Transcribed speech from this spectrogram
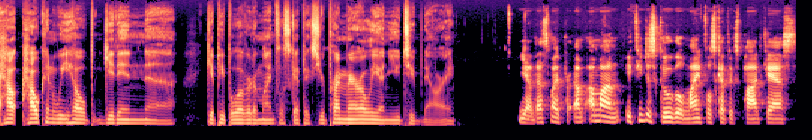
how how can we help get in uh, get people over to Mindful Skeptics? You're primarily on YouTube now, right? Yeah, that's my. I'm, I'm on. If you just Google Mindful Skeptics podcast,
